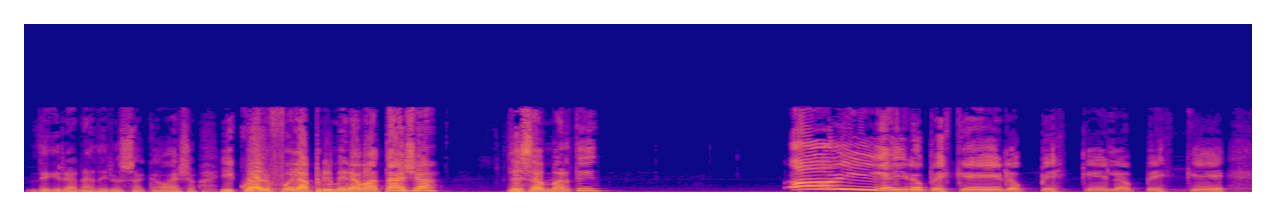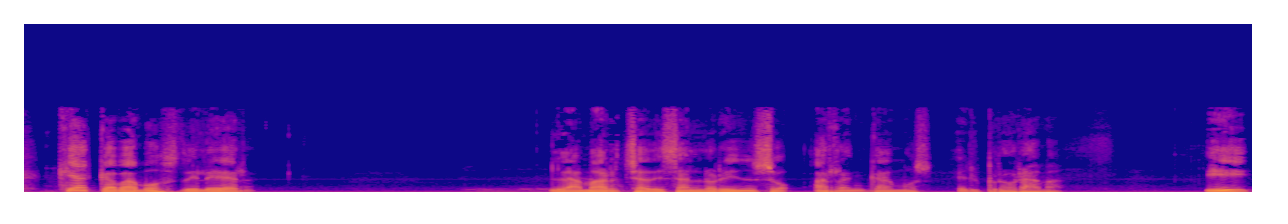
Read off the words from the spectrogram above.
de granaderos a caballo. ¿Y cuál fue la primera batalla de San Martín? ¡Ay! Ahí lo pesqué, lo pesqué, lo pesqué. ¿Qué acabamos de leer? La marcha de San Lorenzo, arrancamos el programa. ¿Y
